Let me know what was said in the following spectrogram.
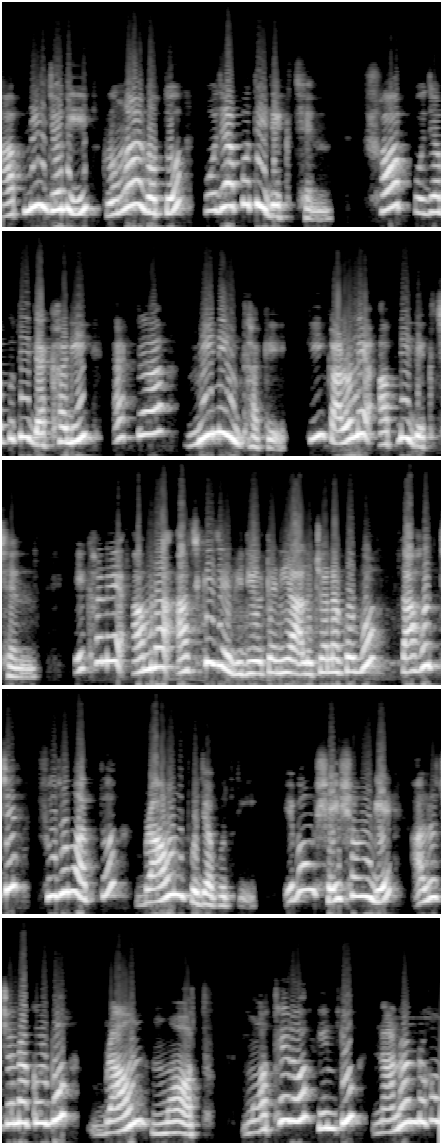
আপনি যদি ক্রমাগত প্রজাপতি দেখছেন, সব প্রজাপতি দেখারই একটা মিনিং থাকে। কি কারণে আপনি দেখছেন? এখানে আমরা আজকে যে ভিডিওটা নিয়ে আলোচনা করব, তা হচ্ছে শুধুমাত্র ব্রাউন প্রজাপতি এবং সেই সঙ্গে আলোচনা করব ব্রাউন মথ। মথেরও কিন্তু নানান রকম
